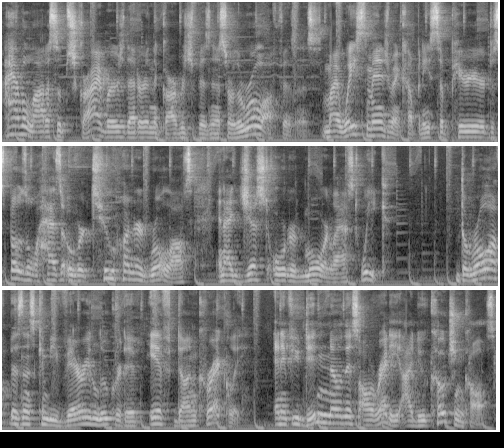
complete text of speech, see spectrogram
I have a lot of subscribers that are in the garbage business or the roll-off business. My waste management company, Superior Disposal, has over 200 roll-offs, and I just ordered more last week. The roll-off business can be very lucrative if done correctly. And if you didn't know this already, I do coaching calls.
